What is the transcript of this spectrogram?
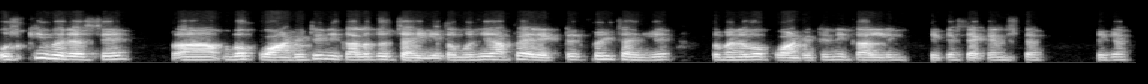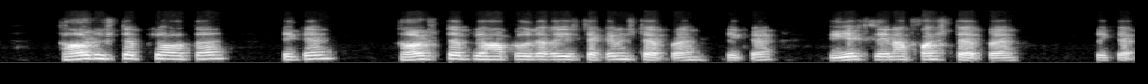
उसकी वजह से वो क्वांटिटी निकालो जो चाहिए। तो मुझे यहाँ पे इलेक्ट्रिक फ़ील्ड चाहिए तो मैंने वो क्वांटिटी निकाल ली, ठीक है? सेकेंड स्टेप ठीक है? थर्ड स्टेप क्या होता है, ठीक है? थर्ड स्टेप यहाँ पे हो जाएगा, ये सेकेंड स्टेप है, ठीक है? डीएक्स लेना फ़र्स्ट स्टेप है, ठीक है?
